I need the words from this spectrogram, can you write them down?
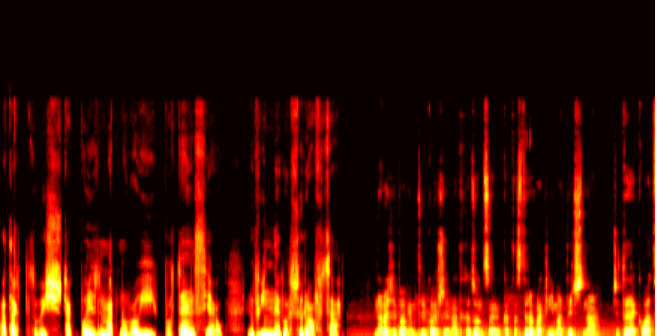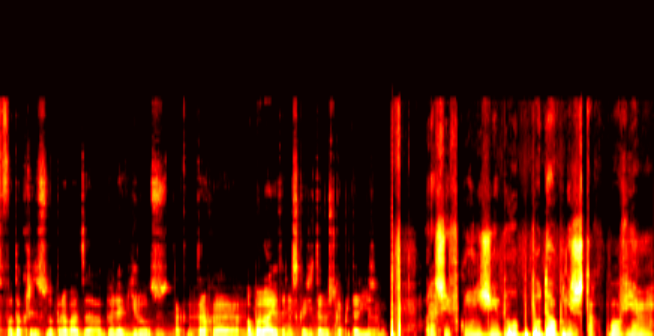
a tak to byś, że tak powiem, zmarnował jej potencjał lub innego surowca. Na razie powiem tylko, że nadchodząca katastrofa klimatyczna, czy to jak łatwo do kryzysu doprowadza byle wirus, tak trochę obalają tę nieskazitelność kapitalizmu. Raczej w komunizmie byłoby podobnie, że tak powiem.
